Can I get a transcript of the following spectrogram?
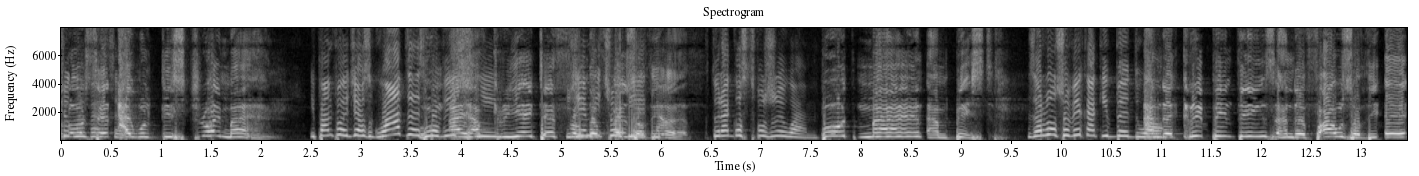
the Lord said. I will destroy man I Pan powiedział, zgładzę z powierzchni created from the ziemi face of the człowieka, earth, którego stworzyłem. both man and beast. Człowieka, i and the creeping things and the fowls of the air,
